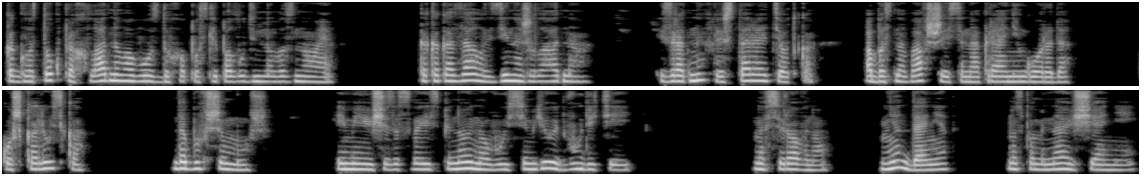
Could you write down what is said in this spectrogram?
как глоток прохладного воздуха после полуденного зноя. Как оказалось, Зина жила одна. Из родных лишь старая тетка, обосновавшаяся на окраине города. Кошка Люська, да бывший муж, имеющий за своей спиной новую семью и двух детей. Но все равно, нет да нет, но вспоминающий о ней.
